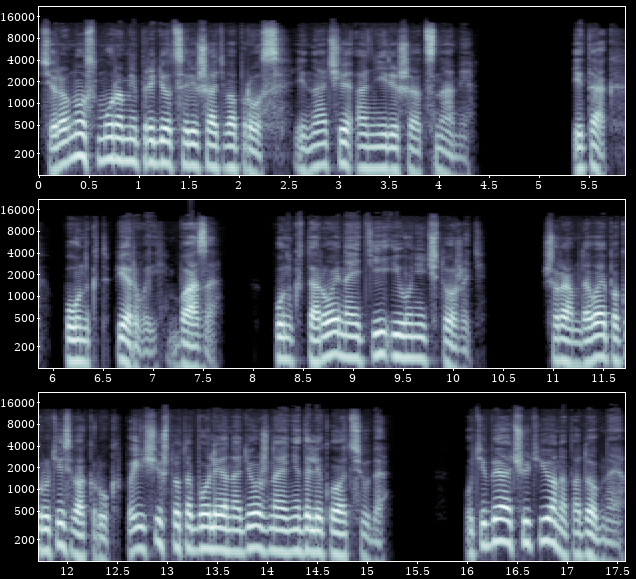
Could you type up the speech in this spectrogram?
Все равно с мурами придется решать вопрос, иначе они решат с нами. Итак, пункт первый. База. Пункт второй. Найти и уничтожить. Шрам, давай покрутись вокруг, поищи что-то более надежное недалеко отсюда. У тебя чутье на подобное.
